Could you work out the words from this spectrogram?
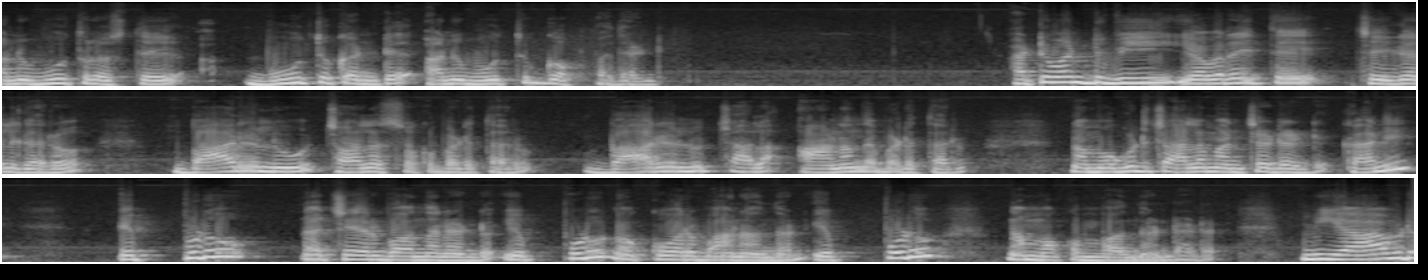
అనుభూతులు వస్తాయి బూతు కంటే అనుభూతి గొప్పదండి. అటువంటివి ఎవరైతే చేయగలిగారో భార్యలు చాలా సుఖపడతారు భార్యలు చాలా ఆనందపడతారు. నా మొగుడు చాలా మంచాడండి కానీ ఎప్పుడు నా చీర బాగుందనండు ఎప్పుడు నా కూర బాగానే ఉందండి ఎప్పుడు నా ముఖం బాగుందంటాడు. మీ ఆవిడ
